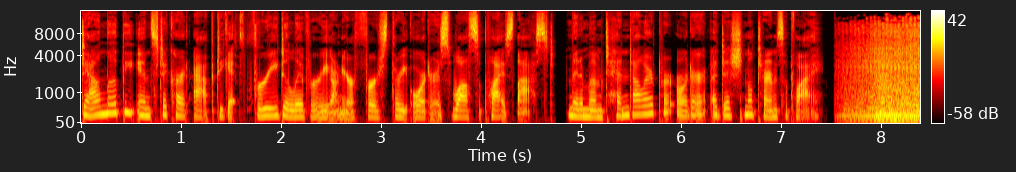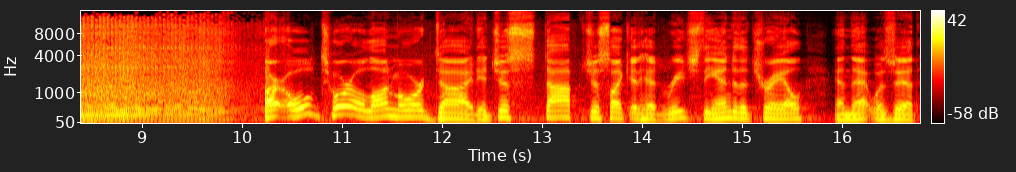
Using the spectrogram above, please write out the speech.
Download the Instacart app to get free delivery on your first three orders while supplies last. Minimum $10 per order, additional term supply. Our old Toro lawnmower died. It just stopped just like it had reached the end of the trail, and that was it.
